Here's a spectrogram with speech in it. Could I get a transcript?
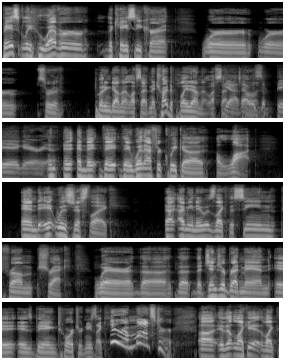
basically whoever the KC current were were sort of putting down that left side, and they tried to play down that left side. yeah, that was a big area. and, and and they they they went after Kuikka a lot, and it was just like, I, I mean, it was like the scene from Shrek where the the the gingerbread man is, is being tortured, and he's like, "You're a monster," uh, it, like it like.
